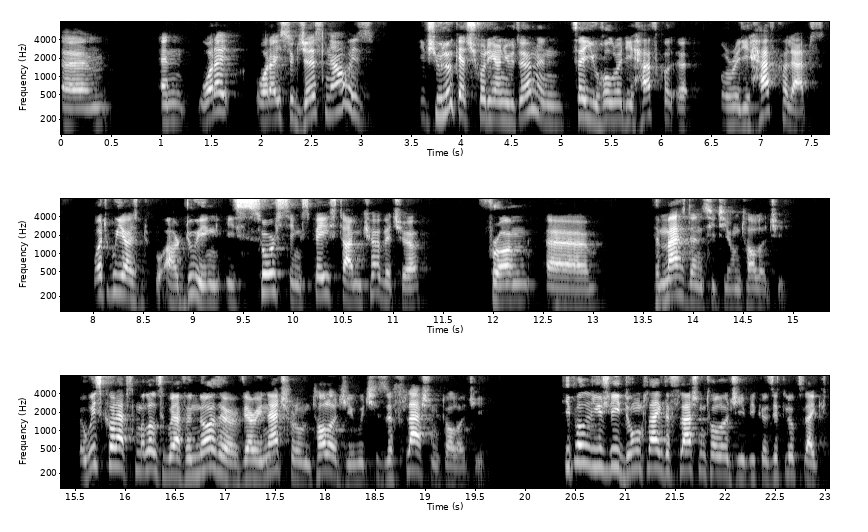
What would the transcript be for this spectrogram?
Um, and what I, what I suggest now is if you look at Schrodinger-Newton and say you already have, uh, already have collapse, what we are, are doing is sourcing space-time curvature from uh, the mass density ontology. But with collapse models, we have another very natural ontology, which is the flash ontology. People usually don't like the flash ontology because it looks like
